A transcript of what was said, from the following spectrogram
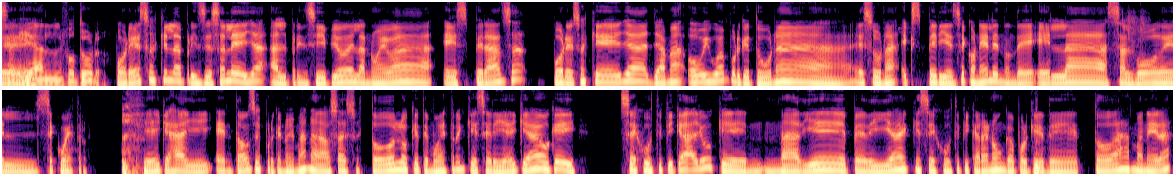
sería en el futuro. Por eso es que la princesa Leia, al principio de la nueva esperanza, por eso es que ella llama Obi-Wan porque tuvo una, es una experiencia con él en donde él la salvó del secuestro. y que, ahí entonces, porque no hay más nada, o sea, eso es todo lo que te muestran que sería y que, ah, ok, se justifica algo que nadie pedía que se justificara nunca, porque de todas maneras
